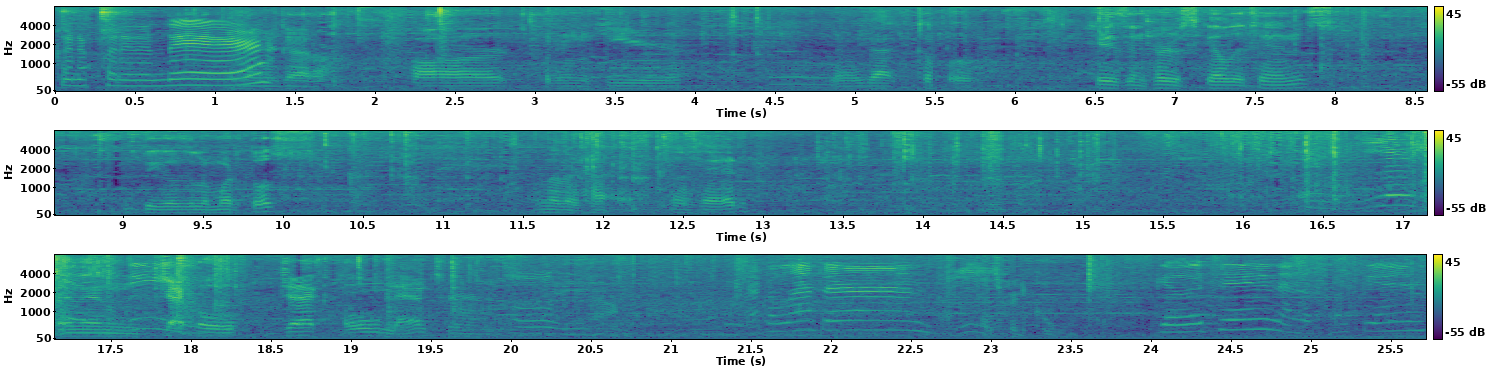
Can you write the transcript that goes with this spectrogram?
Gonna put it in And we there. got a heart. Put in here. Then we got a couple of his and her skeletons. Dios de los Muertos. Another ha- a head. And And then these. Jack O Jack O Lantern. Oh yeah. Jack-o'-lantern, That's pretty cool. skeleton, and a pumpkin.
